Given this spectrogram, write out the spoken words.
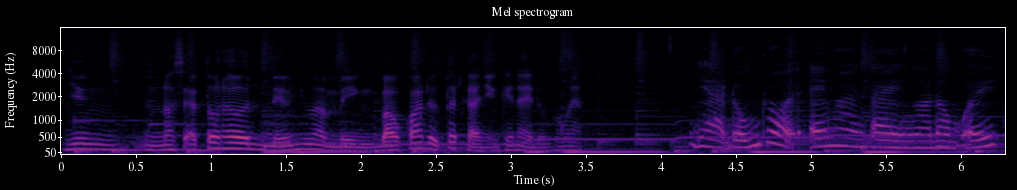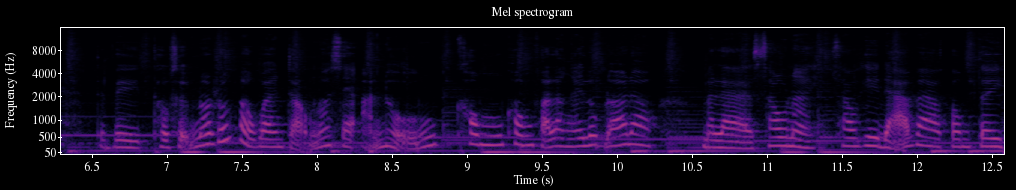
nhưng nó sẽ tốt hơn nếu như mà mình bao quát được tất cả những cái này đúng không em? Dạ đúng rồi, em hoàn toàn ờ, đồng ý. Tại vì thật sự nó rất là quan trọng, nó sẽ ảnh hưởng không không phải là ngay lúc đó đâu, mà là sau này, sau khi đã vào công ty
